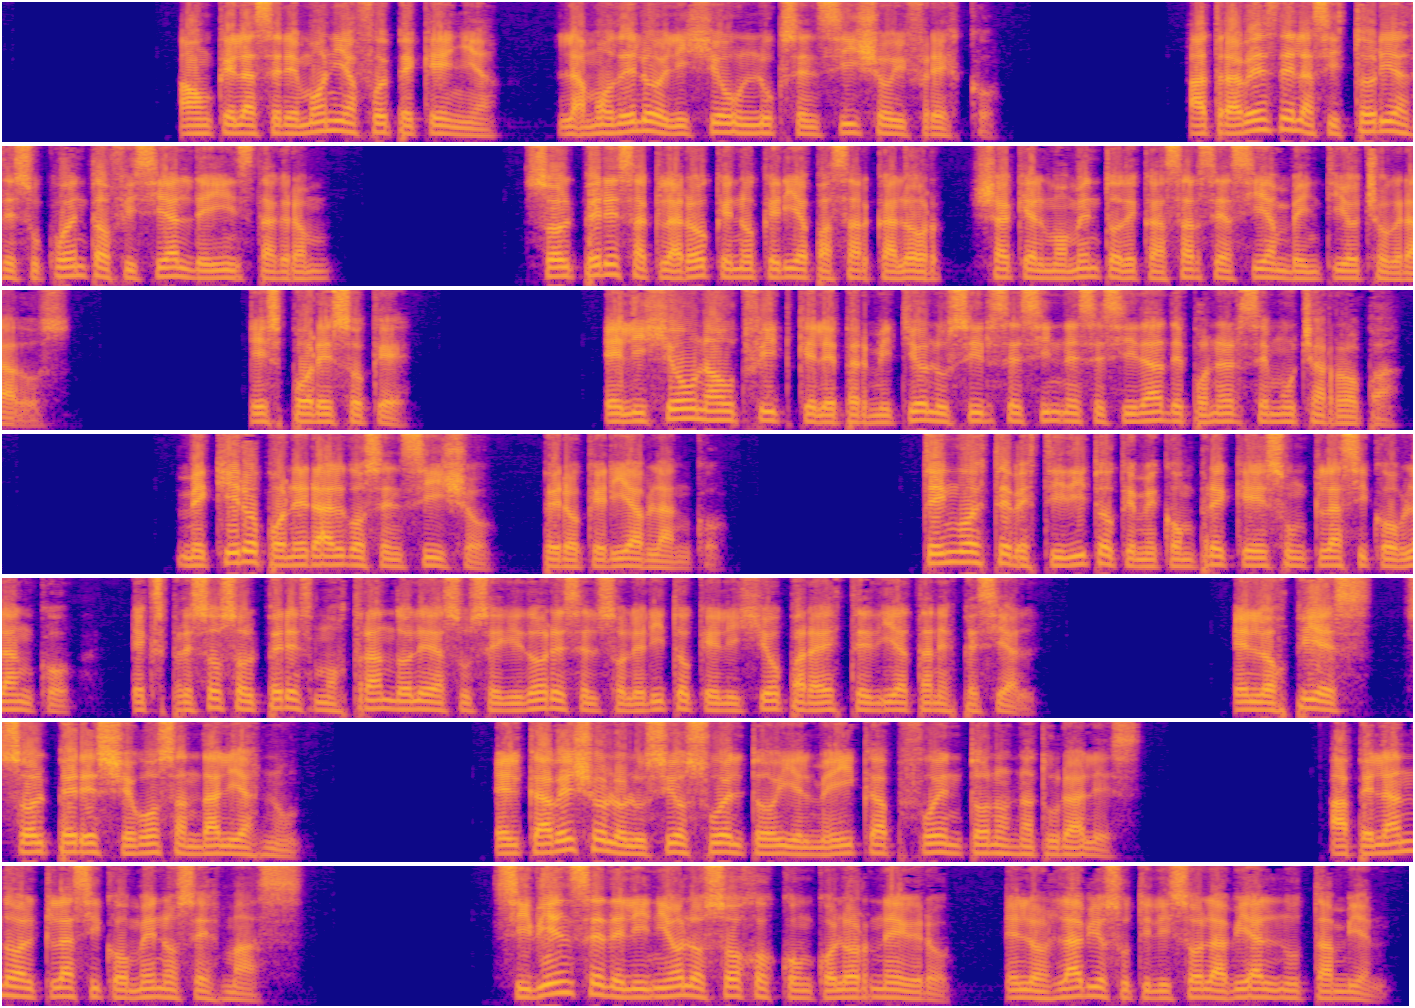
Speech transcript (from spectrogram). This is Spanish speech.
Aunque la ceremonia fue pequeña, la modelo eligió un look sencillo y fresco. A través de las historias de su cuenta oficial de Instagram, Sol Pérez aclaró que no quería pasar calor, ya que al momento de casarse hacían 28 grados. Es por eso que Eligió un outfit que le permitió lucirse sin necesidad de ponerse mucha ropa. Me quiero poner algo sencillo, pero quería blanco. Tengo este vestidito que me compré que es un clásico blanco, expresó Sol Pérez mostrándole a sus seguidores el solerito que eligió para este día tan especial. En los pies, Sol Pérez llevó sandalias nude. El cabello lo lució suelto y el make-up fue en tonos naturales. Apelando al clásico menos es más. Si bien se delineó los ojos con color negro, en los labios utilizó labial nude también.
